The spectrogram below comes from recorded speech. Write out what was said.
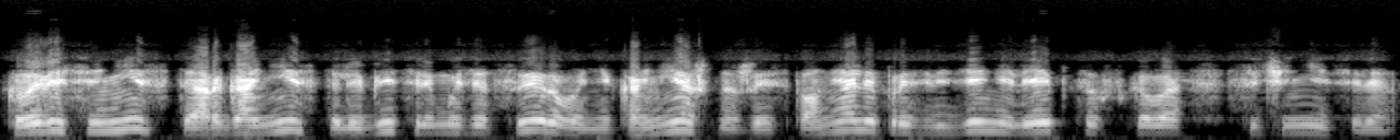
Клавесинисты, органисты, любители музицирования, конечно же, исполняли произведения лейпцигского сочинителя.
